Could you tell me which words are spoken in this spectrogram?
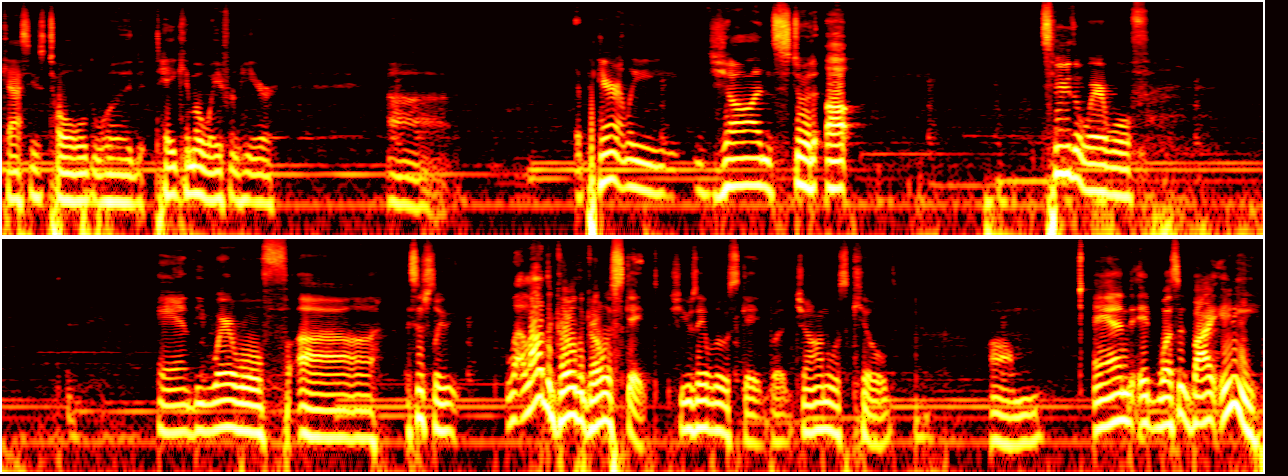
Cassius told would take him away from here. Uh, apparently, John stood up to the werewolf, and the werewolf uh, essentially allowed the girl. The girl escaped. She was able to escape, but John was killed Um, and it wasn't by any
